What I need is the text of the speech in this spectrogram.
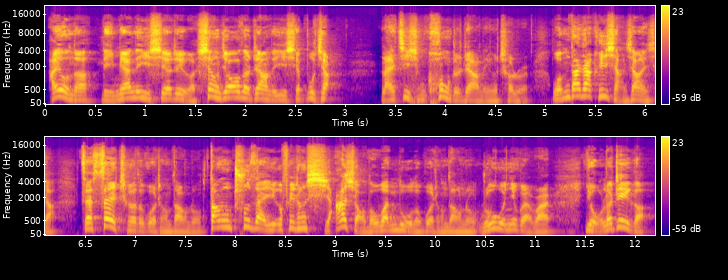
还有呢里面的一些这个橡胶的这样的一些部件。来进行控制这样的一个车轮，我们大家可以想象一下，在赛车的过程当中，当处在一个非常狭小的弯度的过程当中，如果你拐弯，有了这个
